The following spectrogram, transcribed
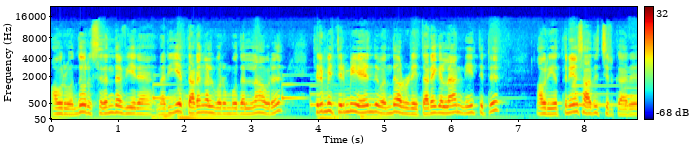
அவர் வந்து ஒரு சிறந்த வீரன். நிறைய தடங்கள் வரும்போதெல்லாம் அவர் திரும்பி திரும்பி எழுந்து வந்து அவருடைய தடைகள்லாம் நீத்துட்டு அவர் எத்தனையோ சாதிச்சிருக்காரு.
